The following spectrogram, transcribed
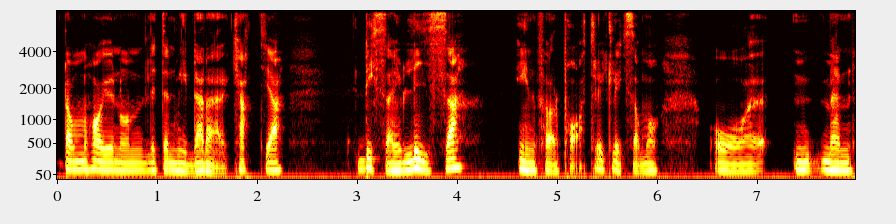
de har ju någon liten middag där. Katja dissar ju Lisa inför Patrik liksom och, och men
